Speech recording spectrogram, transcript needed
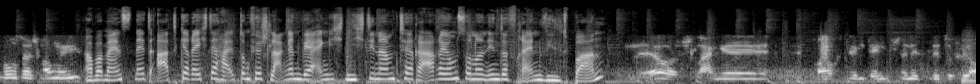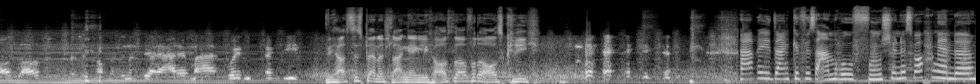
wo es eine Schlange ist. Aber meinst du nicht, artgerechte Haltung für Schlangen wäre eigentlich nicht in einem Terrarium, sondern in der freien Wildbahn? Naja, Schlange braucht in dem Sinne nicht, nicht so viel Auslauf, also kann man so ein Terrarium auch halten. Wie heißt es bei einer Schlange eigentlich? Auslauf oder Auskriech? Harry, danke fürs Anrufen. Schönes Wochenende.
